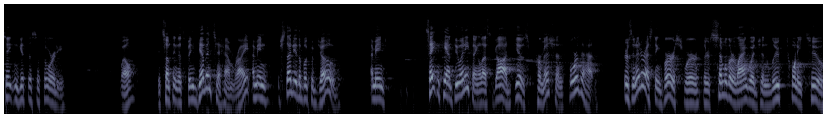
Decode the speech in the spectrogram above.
Satan get this authority? Well, it's something that's been given to him, right? I mean, study the book of Job. I mean, Satan can't do anything unless God gives permission for that. There's an interesting verse where there's similar language in Luke 22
